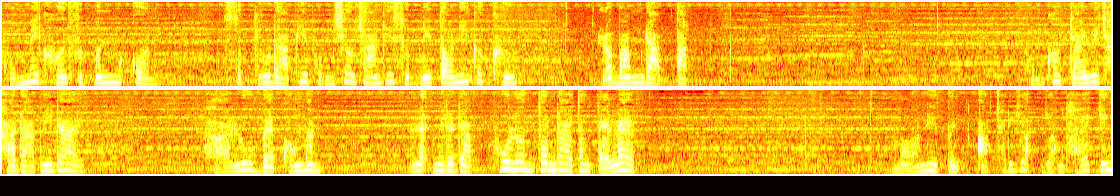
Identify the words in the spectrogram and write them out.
ผมไม่เคยฝึกมันมาก่อน สกิลดาบที่ผมเชี่ยวชาญที่สุดในตอนนี้ก็คือ ระบำดาบตัด ผมเข้าใจวิชาดาบนี้ได้ผ่ารูปแบบของมัน และมีระดับผู้เริ่มต้นได้ตั้งแต่แรก หมอนี่เป็นอัจฉริยะอย่างแท้จริง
